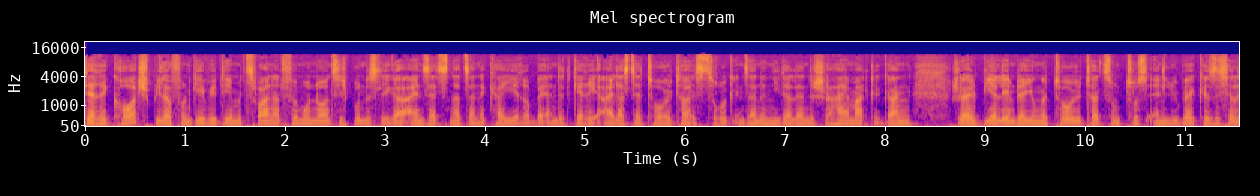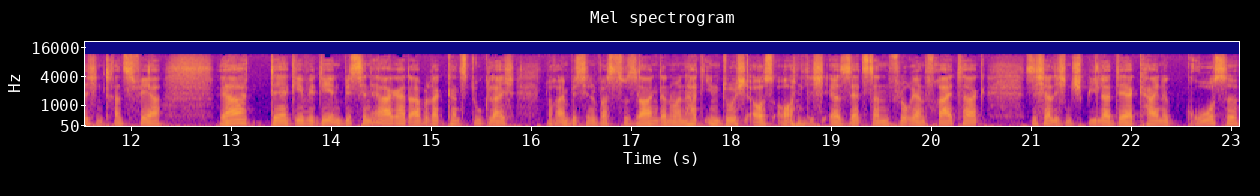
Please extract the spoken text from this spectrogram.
der Rekordspieler von GWD mit 295 Bundesliga-Einsätzen, hat seine Karriere beendet. Gary Eilers, der Torhüter, ist zurück in seine niederländische Heimat gegangen. Joel Bierlehm, der junge Torhüter zum TUS N Lübecke, sicherlich ein Transfer, ja, der GWD ein bisschen ärgert, aber da kannst du gleich noch ein bisschen was zu sagen, denn man hat ihn durchaus ordentlich ersetzt. Dann Florian Freitag, sicherlich ein Spieler, der keine große,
